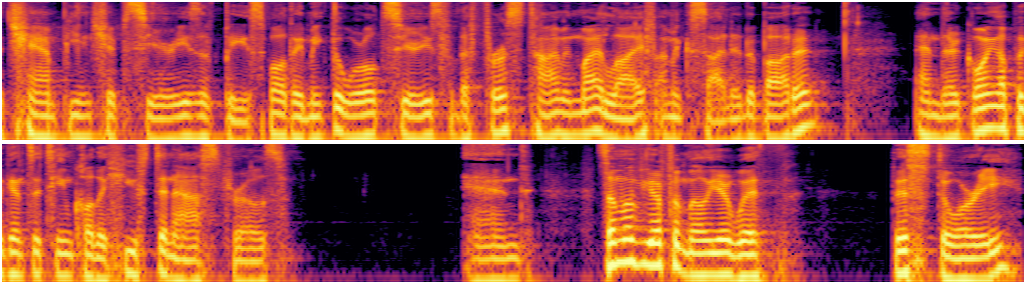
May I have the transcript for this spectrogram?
the championship series of baseball. They make the World Series for the first time in my life. I'm excited about it. And they're going up against a team called the Houston Astros. And some of you are familiar with this story,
